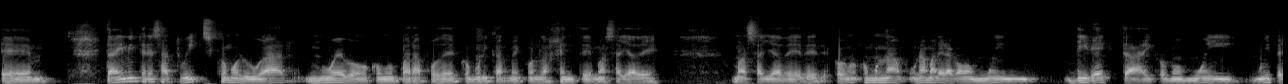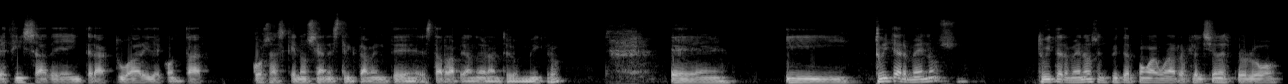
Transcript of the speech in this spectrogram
Em, también me interesa Twitch como lugar nuevo como para poder comunicarme con la gente más allá de más allá de, como, una, una, manera como muy directa y como muy muy precisa de interactuar y de contar cosas que no sean estrictamente estar rapeando delante de un micro. Eh, y Twitter menos, Twitter menos, en Twitter pongo algunas reflexiones, pero luego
